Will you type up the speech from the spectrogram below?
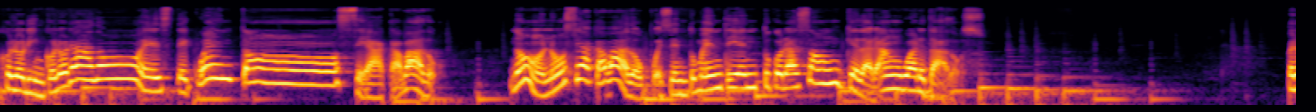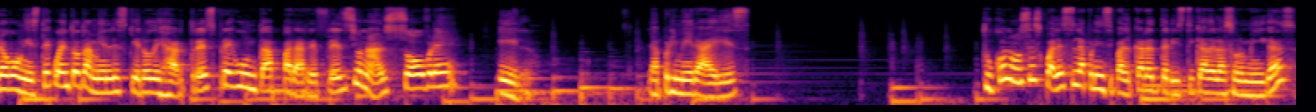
Colorín colorado, este cuento se ha acabado. No, no se ha acabado, pues en tu mente y en tu corazón quedarán guardados. Pero con este cuento también les quiero dejar tres preguntas para reflexionar sobre él. La primera es, ¿tú conoces cuál es la principal característica de las hormigas?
